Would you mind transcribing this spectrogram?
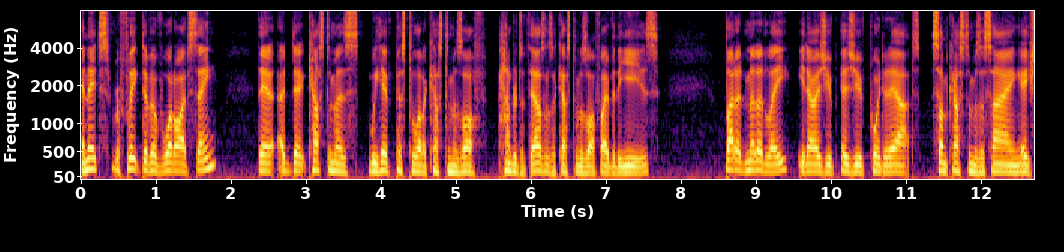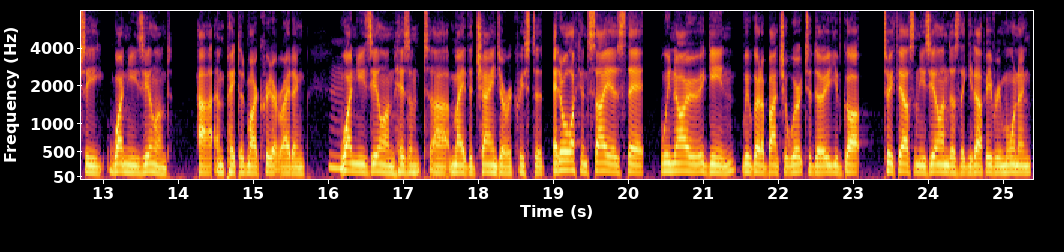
and that's reflective of what I've seen. That, uh, that customers, we have pissed a lot of customers off, hundreds of thousands of customers off over the years. But admittedly, you know, as you've as you've pointed out, some customers are saying actually One New Zealand uh, impacted my credit rating. Mm. One New Zealand hasn't uh, made the change I requested. And all I can say is that we know again we've got a bunch of work to do. You've got 2,000 New Zealanders that get up every morning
